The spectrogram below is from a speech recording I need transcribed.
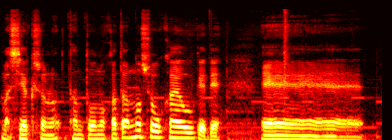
まあ、市役所の担当の方の紹介を受けて、えー、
